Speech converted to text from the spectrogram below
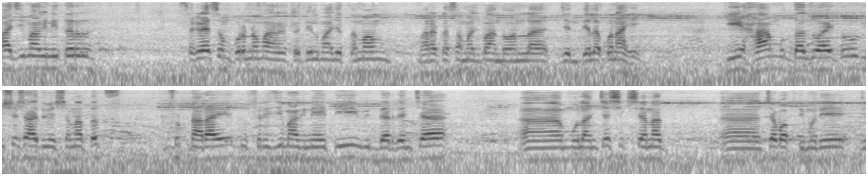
माझी मागणी तर सगळ्या संपूर्ण महाराष्ट्रातील माझ्या तमाम मराठा समाज बांधवांना जनतेला पण आहे की हा मुद्दा जो आहे तो विशेष अधिवेशनातच सुटणार आहे. दुसरी जी मागणी आहे ती विद्यार्थ्यांच्या मुलांच्या शिक्षणात च्या बाबतीमध्ये जे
